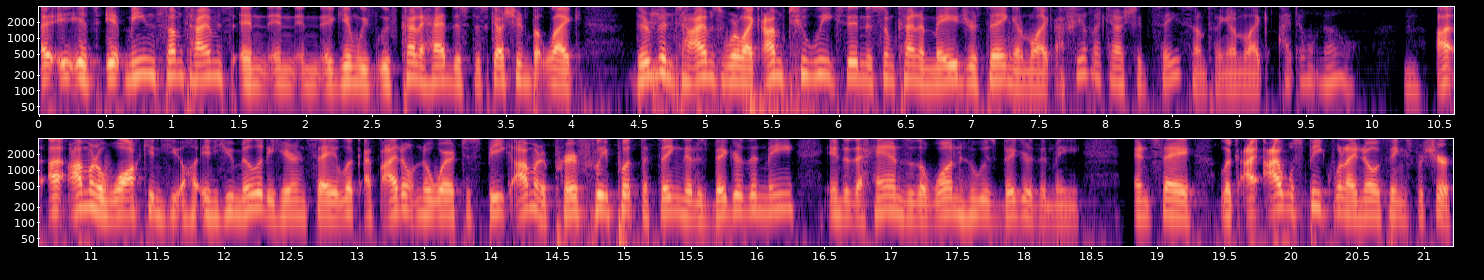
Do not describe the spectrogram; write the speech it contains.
uh, it's it means sometimes and, and, and again we've we've kind of had this discussion but like there have been times where like I'm two weeks into some kind of major thing and I'm like I feel like I should say something. I'm like I don't know. I, I am going to walk in hu- in humility here and say look if I don't know where to speak I'm going to prayerfully put the thing that is bigger than me into the hands of the one who is bigger than me and say look I, I will speak when I know things for sure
